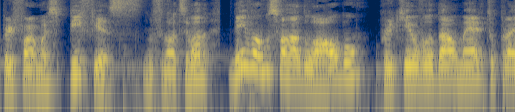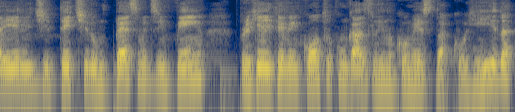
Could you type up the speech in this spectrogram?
performance pífias no final de semana, nem vamos falar do álbum, porque eu vou dar o mérito para ele de ter tido um péssimo desempenho, porque ele teve encontro com o Gasly no começo da corrida,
